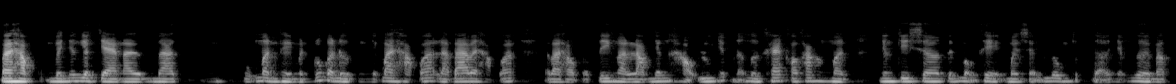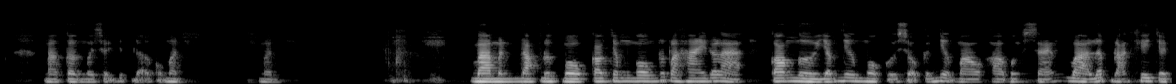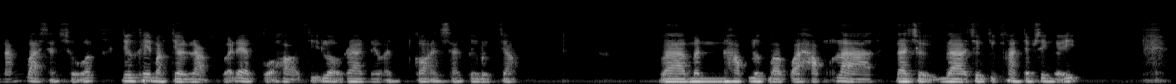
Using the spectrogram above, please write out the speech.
Bài học về nhân vật chàng là, là của mình thì mình rút ra được những bài học á, là ba bài học á. bài học đầu tiên là lòng nhân hậu luôn giúp đỡ người khác khó khăn hơn mình nhân chi sơ tính bổn thiện mình sẽ luôn giúp đỡ những người mà mà cần mình sự giúp đỡ của mình mình và mình đọc được một câu châm ngôn rất là hay, đó là con người giống như một cửa sổ kính nhựa màu, họ bừng sáng và lấp lánh khi trời nắng và sáng sủa, nhưng khi mặt trời lặn, vẻ đẹp của họ chỉ lộ ra nếu anh có ánh sáng từ bên trong. Và mình học được một bài học là là sự là sự trưởng thành trong suy nghĩ.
